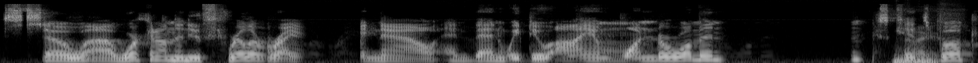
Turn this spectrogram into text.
So uh, working on the new thriller right, right now, and then we do I Am Wonder Woman, kids nice. book,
